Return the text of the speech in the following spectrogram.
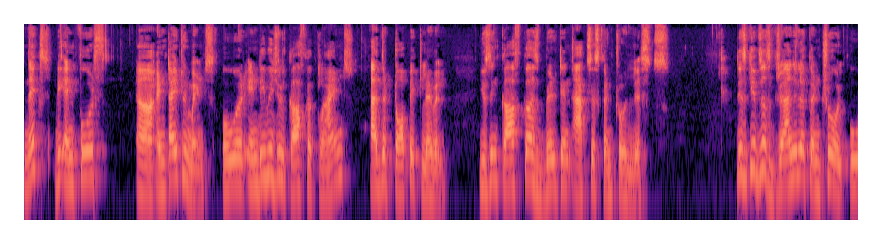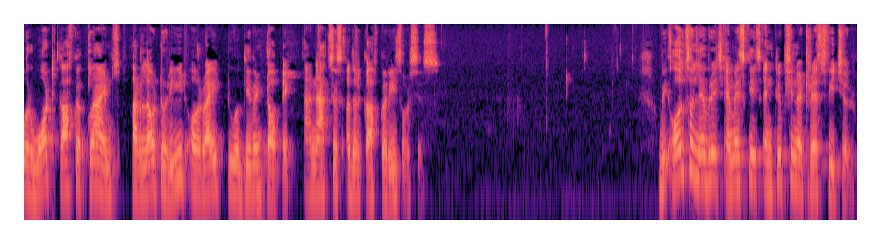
Next, we enforce uh, entitlements over individual Kafka clients at the topic level using Kafka's built-in access control lists. This gives us granular control over what Kafka clients are allowed to read or write to a given topic and access other Kafka resources. We also leverage MSK's encryption at rest feature,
